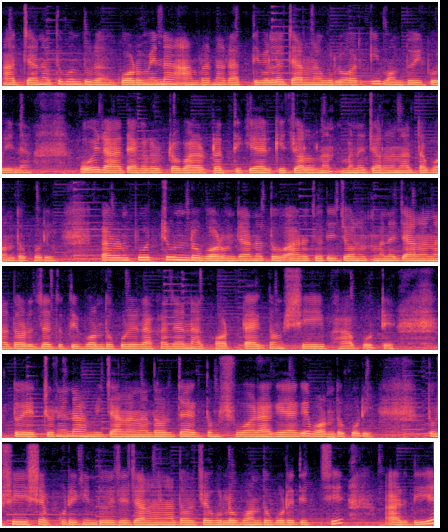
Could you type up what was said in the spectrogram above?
আর জানো তো বন্ধুরা, গরমে না আমরা না রাত্রিবেলা জানলাগুলো আর কি বন্ধই করি না। ওই রাত এগারোটা বারোটার দিকে আর কি জানলা মানে জানালাটা বন্ধ করি। কারণ প্রচণ্ড গরম, জানো তো। আর যদি জল মানে জানালা দরজা যদি বন্ধ করে রাখা যায় না, ঘরটা একদম সেই ভাব ওঠে। তো এর জন্য না আমি জানালা দরজা একদম শোয়ার আগে আগে বন্ধ করি। তো সেই হিসাব করে কিন্তু এই যে জানালা দরজাগুলো বন্ধ করে দিচ্ছি। আর দিয়ে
